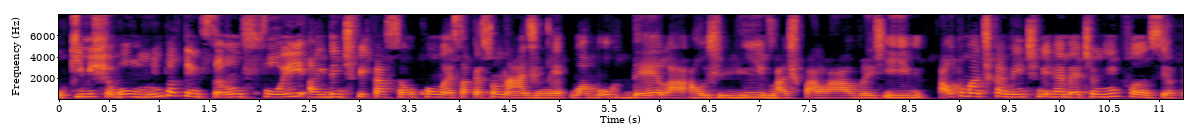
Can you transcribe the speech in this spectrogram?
o que me chamou muito a atenção foi a identificação com essa personagem, né? O amor dela aos livros, às palavras e automaticamente me remete à minha infância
